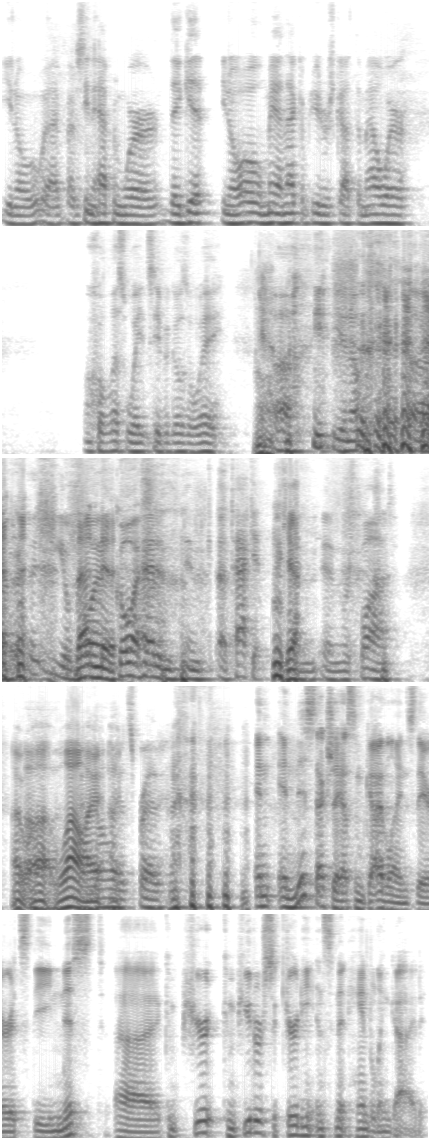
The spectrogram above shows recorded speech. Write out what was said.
You know, I've, I've seen it happen where they get, you know, oh man, that computer's got the malware. Well, let's wait and see if it goes away. Yeah. Uh, you know, uh, you know go, ahead, go ahead and, and attack it Yeah. and, and respond. I, Uh, uh, wow. and I, don't let I, it spread. And and NIST actually has some guidelines there. It's the NIST uh, computer computer security incident handling guide.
